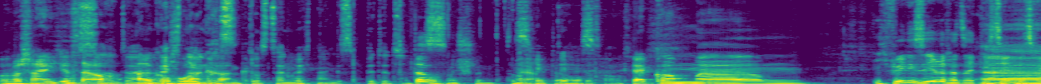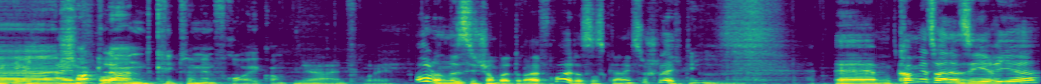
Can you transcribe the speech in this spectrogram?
Und wahrscheinlich ist er äh, auch anges- alkoholkrank. du hast deinen Rechner angespittet. Das ist nicht schlimm. Das Ja, aus. das aus. Ja, komm, ähm, Ich will die Serie tatsächlich sehen, deswegen gebe ich Äh, Schottland kriegt von mir ein Freu, komm. ja, ein Freu. Freu. Oh, dann ist sie schon bei drei Freu. Das ist gar nicht so schlecht. Hey. Ähm, kommen wir zu einer Serie,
